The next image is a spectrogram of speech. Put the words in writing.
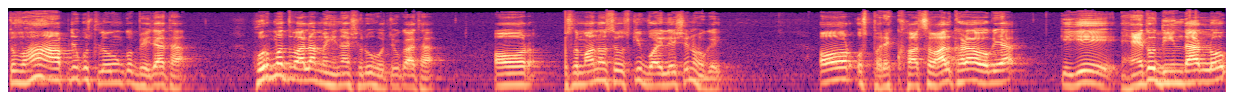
تو وہاں آپ نے کچھ لوگوں کو بھیجا تھا۔ حرمت والا مہینہ شروع ہو چکا تھا اور مسلمانوں سے اس کی وائلیشن ہو گئی اور اس پر ایک سوال کھڑا ہو گیا کہ یہ ہیں تو دیندار لوگ،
